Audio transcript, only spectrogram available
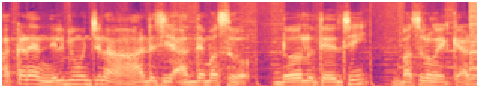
అక్కడే నిలిపి ఉంచిన ఆర్టీసీ అద్దె బస్సు డోర్లు తెరిచి బస్సులో ఎక్కాడు.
